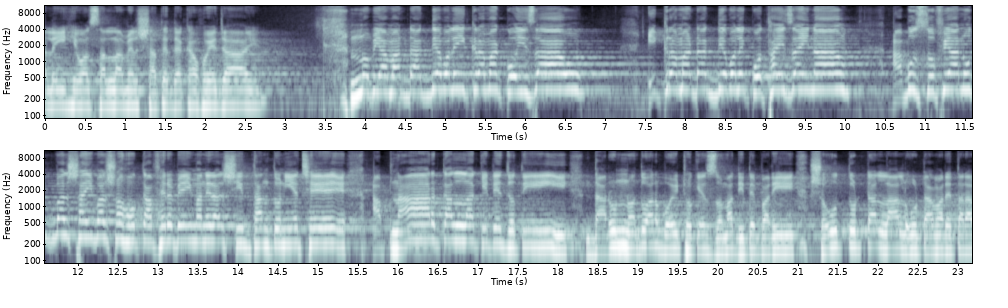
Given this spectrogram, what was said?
আলহি ওয়াসাল্লামের সাথে দেখা হয়ে যায়। নবী আমার ডাক দিয়ে বলে, ইকরামা, কই যাও? ইকরামা ডাক দিয়ে বলে, কোথায় যাই না? আবু সুফিয়ান উদ্বাস সাইবা সহ কাফের বেঈমানেরা সিদ্ধান্ত নিয়েছে, আপনার কাল্লা কেটে যদি দারুণ নদোয়ার বৈঠকে জমা দিতে পারি, সত্তরটা লাল উট আমারে তারা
